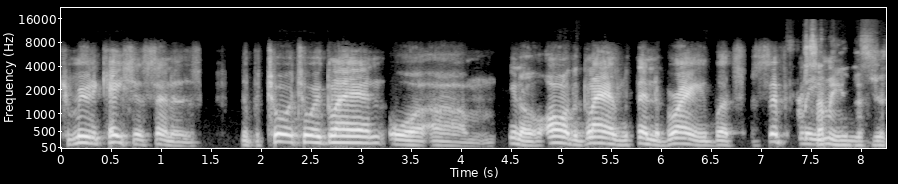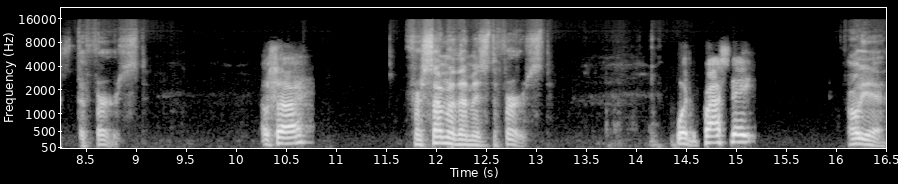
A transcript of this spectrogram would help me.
communication centers the pituitary gland or um, you know all the glands within the brain but For specifically some of you, it's just the first. i'm sorry For some of them, it's the first. what the prostate Oh yeah,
